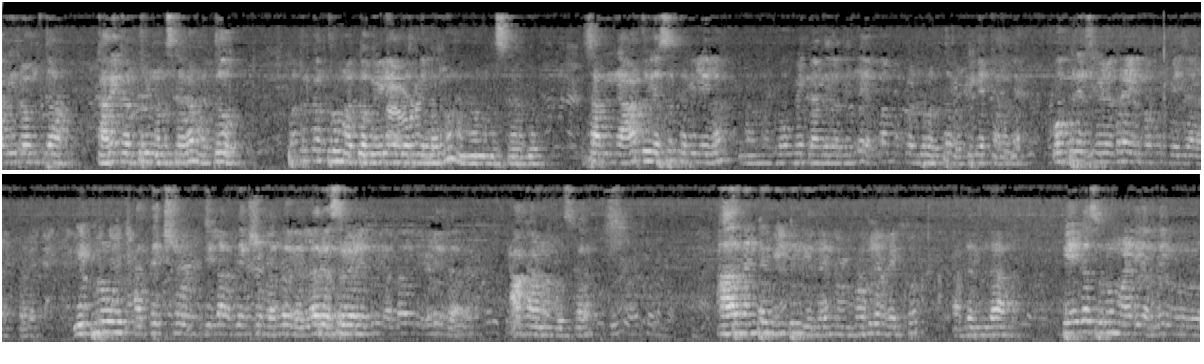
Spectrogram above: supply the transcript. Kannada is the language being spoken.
ಆಗಿರುವಂತ ಕಾರ್ಯಕರ್ತರು ನಮಸ್ಕಾರ ಮತ್ತು ಪತ್ರಕರ್ತರು ಮತ್ತು ಮಹಿಳೆಯರಿಗೆಲ್ಲರೂ ನನ್ನ ನಮಸ್ಕಾರಗಳು. ಸರ್ ಈಗ ಯಾರ್ದು ಹೆಸರು ಕರೀಲಿಲ್ಲ ನಾನು ಹೋಗ್ಬೇಕಾಗಿರೋದ್ರಿಂದ ಎಲ್ಲ ಮುಖಂಡರು ಅಂತ ಒಟ್ಟಿಗೆ ಕರಲೆ ಒಬ್ಬರು ಹೆಸರು ಹೇಳಿದ್ರೆ ಇನ್ನೊಬ್ರು ಬೇಜಾರಾಗ್ತಾರೆ. ಇಬ್ರು ಅಧ್ಯಕ್ಷರು, ಜಿಲ್ಲಾ ಅಧ್ಯಕ್ಷರು ಬಂದು ಎಲ್ಲರ ಹೆಸರು ಹೇಳಿದ್ರು, ಎಲ್ಲರೂ ಹೇಳಿದ್ದಾರೆ. ಆ ಕಾರಣಕ್ಕೋಸ್ಕರ ಆರು ಗಂಟೆ ಮೀಟಿಂಗ್ ಇದೆ, ನಾನು ಹೋಗ್ಲೇಬೇಕು. ಅದರಿಂದ ಬೇಗ ಶುರು ಮಾಡಿ ಅಂದ್ರೆ ಇವರು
